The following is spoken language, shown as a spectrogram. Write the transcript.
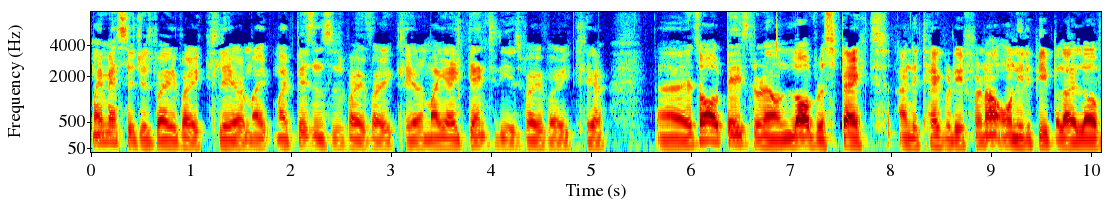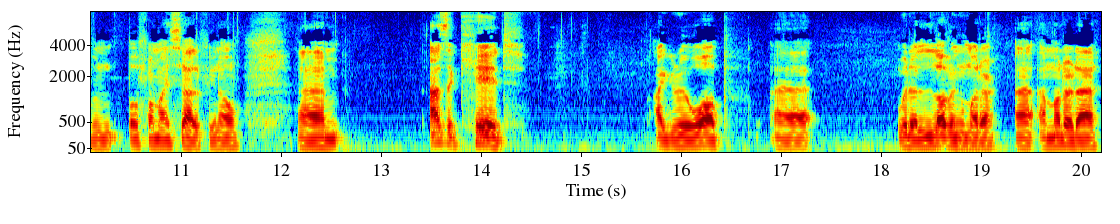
my message is very, very clear. My, my business is very, very clear. My identity is very, very clear. Uh, it's all based around love, respect, and integrity for not only the people I love, and but for myself. You know, um, as a kid, I grew up uh, with a loving mother, a mother that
